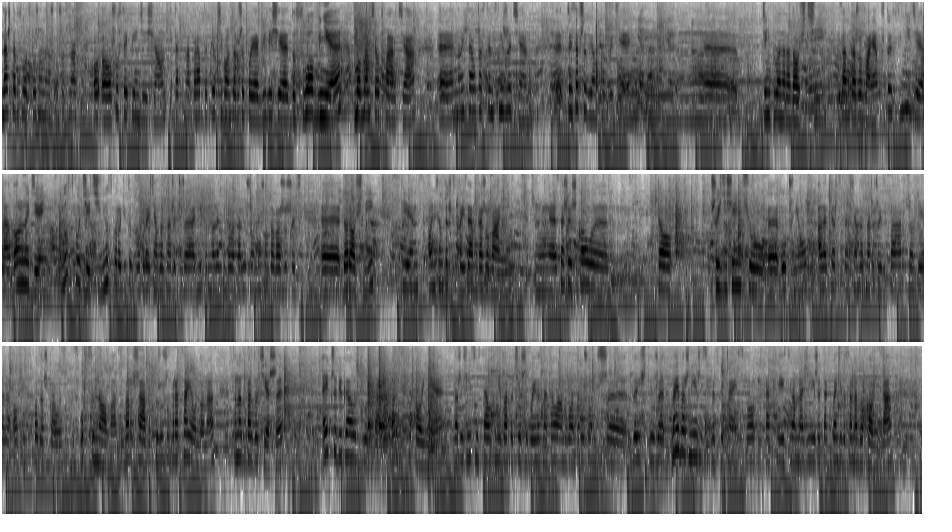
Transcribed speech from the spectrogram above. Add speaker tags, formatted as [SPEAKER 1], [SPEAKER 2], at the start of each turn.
[SPEAKER 1] Nasz sztab był otworzony już o, 16, o, o 6.50 i tak naprawdę pierwsi wolontariusze pojawili się dosłownie w momencie otwarcia. E, No i cały czas tętni życiem. E, To jest zawsze wyjątkowy dzień i e, dzień pełen radości, zaangażowania. To jest niedziela, wolny dzień, mnóstwo dzieci, mnóstwo rodziców, bo tutaj chciałam zaznaczyć, że niepełnoletnim wolontariuszom muszą towarzyszyć e, dorośli, więc oni są też tutaj zaangażowani. Mm, Z naszej szkoły to 60 e, uczniów, ale też tutaj chciałam zaznaczyć, że jest bardzo wiele osób spoza szkoły, z Ursynowa, z Warszawy, którzy już wracają do nas, co nas bardzo cieszy. A jak przebiegały zbiórka? Bardzo spokojnie. Znaczy się nic nie stało, co mnie bardzo cieszy, bo ja zaznaczałam wolontariuszom przy wyjściu, że najważniejsze jest ich bezpieczeństwo i tak jest i mam nadzieję, że tak będzie do samego końca.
